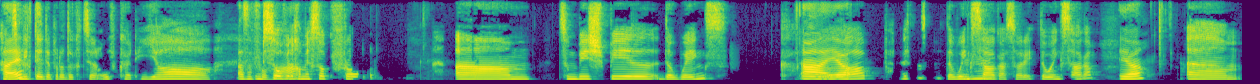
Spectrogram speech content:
Ah, haben sie in der Produktion aufgehört. Ja, Also von so viel, ich habe mich so gefreut. Ähm, zum Beispiel The Wings. Ah, ja. Das? The Wings Mhm. Saga, sorry. The Wings Saga. Ja. Ähm,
